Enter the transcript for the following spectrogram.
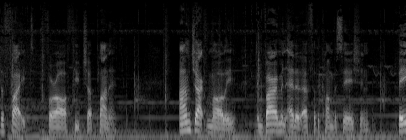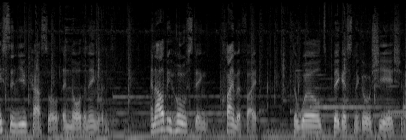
the fight for our future planet. I'm Jack Marley, Environment Editor for The Conversation, based in Newcastle in Northern England, and I'll be hosting Climate Fight, the world's biggest negotiation.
